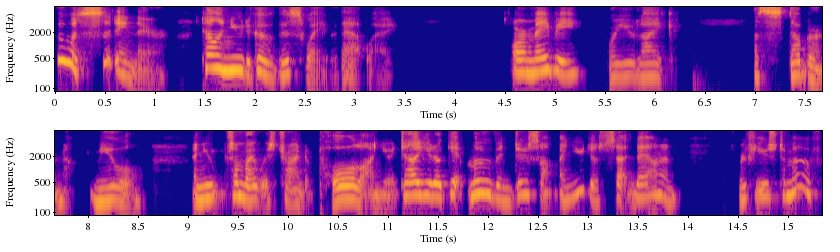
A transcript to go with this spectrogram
Who was sitting there telling you to go this way or that way? Or maybe were you like a stubborn mule and you somebody was trying to pull on you and tell you to get move and do something and you just sat down and refused to move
